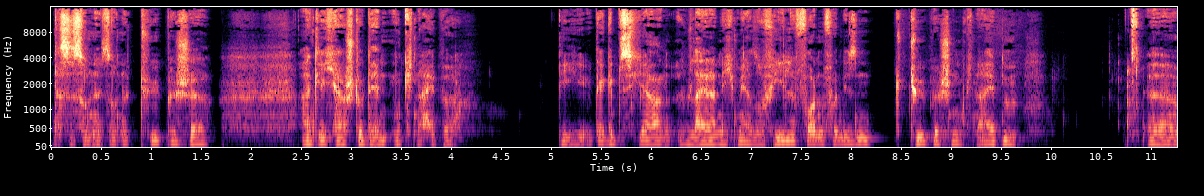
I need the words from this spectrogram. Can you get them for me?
das ist so eine so eine typische, eigentlich ja Studentenkneipe. Die, da gibt's ja leider nicht mehr so viele von von diesen typischen Kneipen, äh,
